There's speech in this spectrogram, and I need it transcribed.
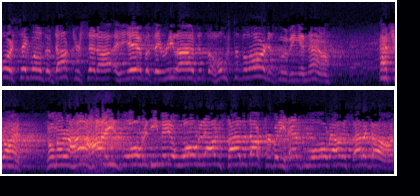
Or say, well, the doctor said, uh, yeah, but they realize that the host of the Lord is moving in now. That's right. No matter how high he's walled it, he may have walled it outside the doctor, but he hasn't walled outside of God.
